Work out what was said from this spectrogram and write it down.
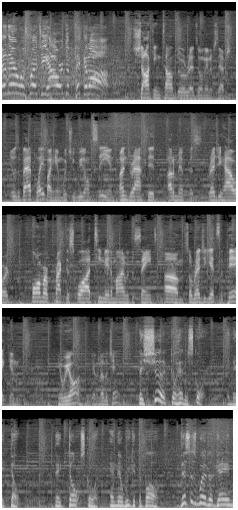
And there was Reggie Howard to pick it off. Shocking Tom threw a red zone interception. It was a bad play by him, which we don't see. And undrafted out of Memphis, Reggie Howard, former practice squad teammate of mine with the Saints. Um, so Reggie gets the pick, and here we are. We get another chance. They should go ahead and score, and they don't. They don't score, and then we get the ball. This is where the game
